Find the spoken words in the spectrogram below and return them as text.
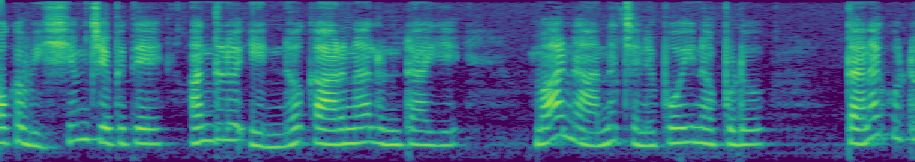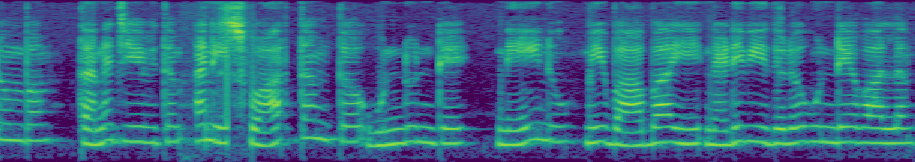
ఒక విషయం చెబితే అందులో ఎన్నో కారణాలుంటాయి. మా నాన్న చనిపోయినప్పుడు తన కుటుంబం తన జీవితం అని స్వార్థంతో ఉండుంటే నేను మీ బాబాయి నడివీధిలో ఉండేవాళ్ళం.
